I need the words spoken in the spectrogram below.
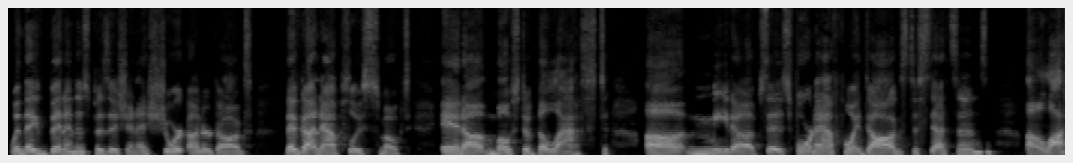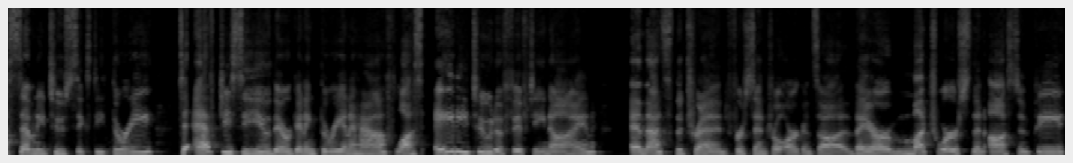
when they've been in this position as short underdogs, they've gotten absolutely smoked in uh, most of the last uh, meetups as four and a half point dogs to Stetson's, uh, lost 72 63. To FGCU, they were getting three and a half, lost 82 to 59. And that's the trend for Central Arkansas. They are much worse than Austin Peay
